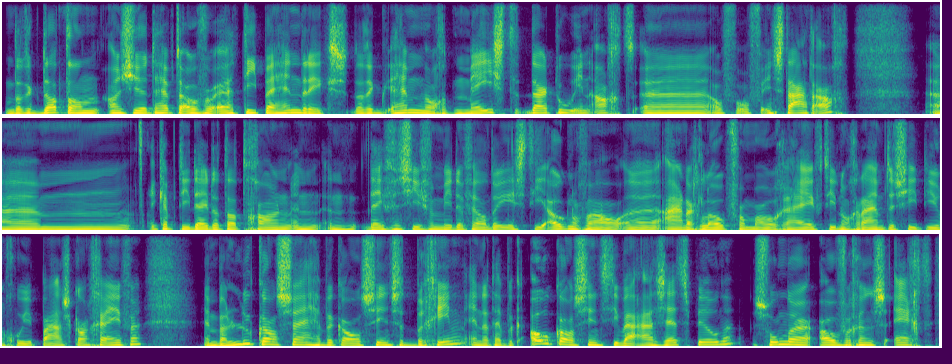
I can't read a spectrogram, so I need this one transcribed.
Omdat ik dat dan, als je het hebt over het type Hendricks, dat ik hem nog het meest daartoe in acht, eh, of, of in staat acht. Ehm, ik heb het idee dat dat gewoon een, een defensieve middenvelder is die ook nog wel eh, aardig loopvermogen heeft, die nog ruimte ziet, die een goede paas kan geven. En bij Lucas heb ik al sinds het begin, en dat heb ik ook al sinds hij bij AZ speelde, zonder overigens echt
